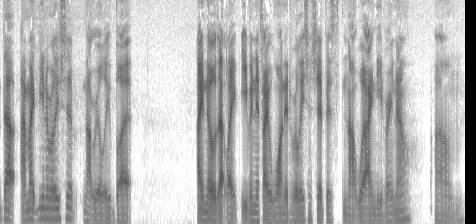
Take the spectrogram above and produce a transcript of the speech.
that I might be in a relationship. Not really, but I know that like even if I wanted a relationship, it's not what I need right now. Um,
